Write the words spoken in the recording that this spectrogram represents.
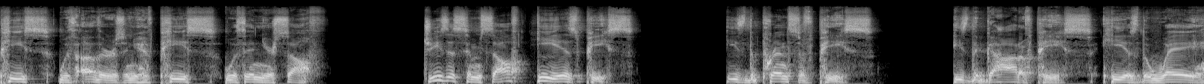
peace with others, and you have peace within yourself. Jesus himself, he is peace. He's the Prince of Peace. He's the God of peace. He is the way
